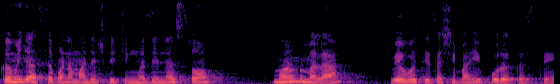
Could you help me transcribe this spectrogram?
कमी जास्तपणा माझ्या स्टिचिंगमध्ये नसतो. म्हणून मला व्यवस्थित अशी बाही पुरत असते.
